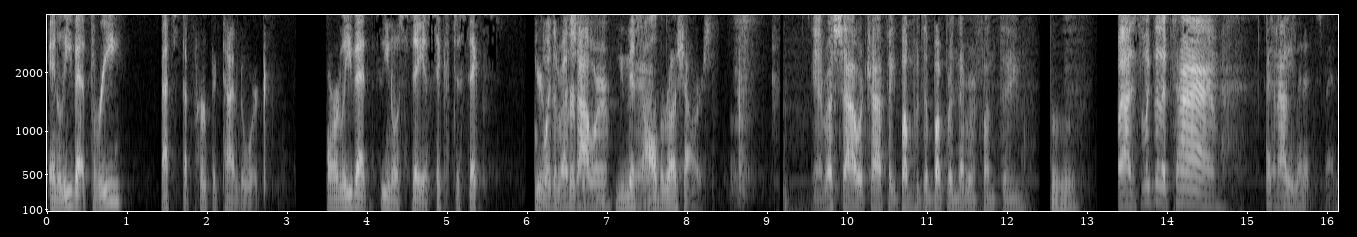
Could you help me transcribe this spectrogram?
and leave at three, that's the perfect time to work. Or leave at you know, stay a six to six. you're- Avoid the you're rush perfect. hour. You miss Yeah. all the rush hours. Yeah, rush hour traffic, bumper to bumper, never a fun thing. Mm-hmm. But I just looked at the time, and I Twenty was, minutes, man.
